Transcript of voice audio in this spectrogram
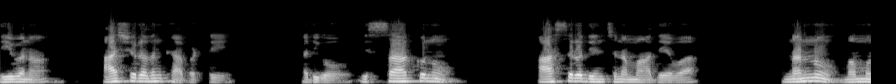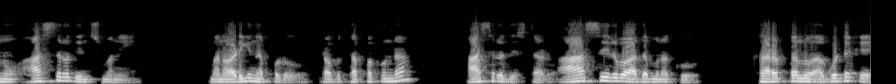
దీవెన ఆశీర్వాదం కాబట్టి అదిగో ఇస్సాకును ఆశీర్వదించిన మా దేవ నన్ను మమ్మను ఆశీర్వదించమని మనం అడిగినప్పుడు ప్రభు తప్పకుండా ఆశీర్వదిస్తాడు. ఆశీర్వాదమునకు కర్తలు అగుటకే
